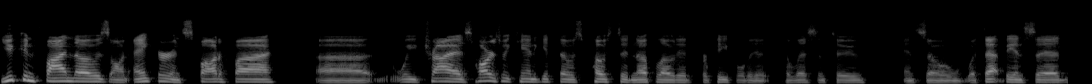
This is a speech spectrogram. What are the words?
you can find those on Anchor and Spotify. Uh, we try as hard as we can to get those posted and uploaded for people to, to listen to. And so, with that being said,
